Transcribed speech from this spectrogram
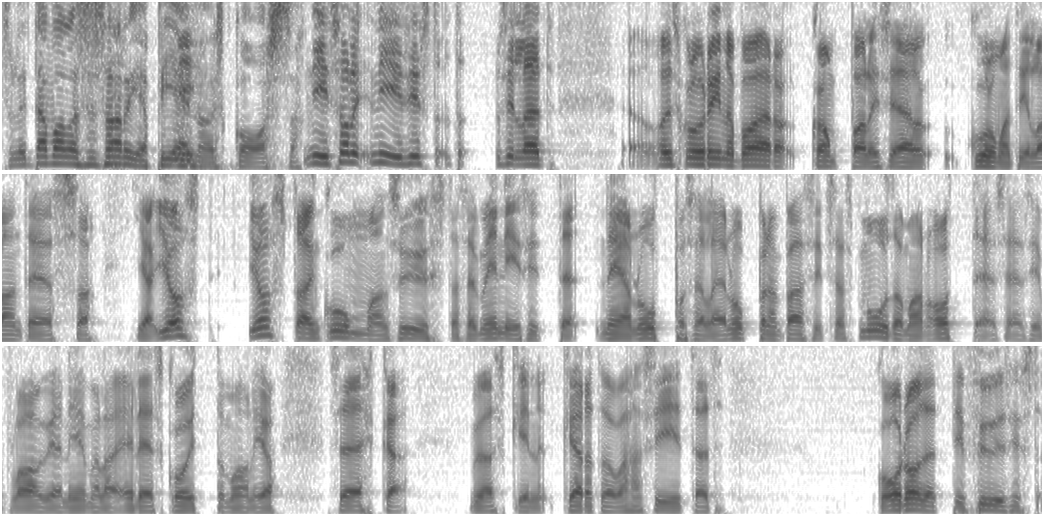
se oli tavallaan se sarja pienoiskoossa. Niin, niin, se oli, niin siis sillä, että olisiko ollut Riina Baer kamppaili siellä kulmatilanteessa, ja jos jostain kumman syystä se meni sitten Nea Nupposelle, ja Nupponen pääsi itse asiassa muutamaan otteeseen siinä Flavia Niemellä edes koittamaan, ja se ehkä myöskin kertoo vähän siitä, että kun odotettiin fyysistä,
